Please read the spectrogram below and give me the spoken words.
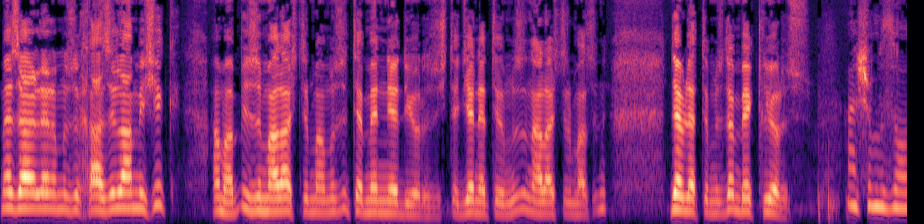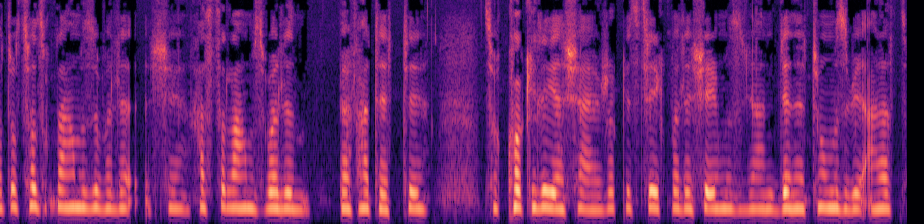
Mezarlarımızı hazırlamışık. Ama bizim araştırmamızı temenni ediyoruz. İşte genetiğimizin araştırmasını devletimizden bekliyoruz. Aşımız oldu. Çocuklarımız böyle şey, hastalarımız böyle vefat etti. Çok kokili yaşıyoruz. İsteyik böyle şeyimiz yani genetiğimiz bir arat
